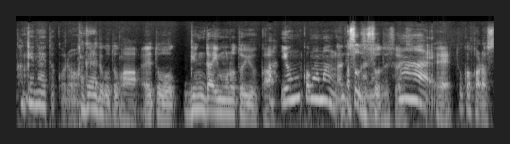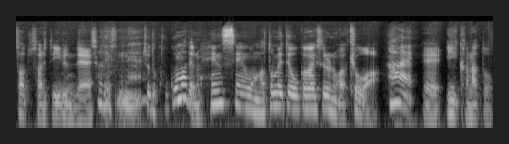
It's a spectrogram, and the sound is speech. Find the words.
関係ないところ関係ないところが、えっ、と、現代ものというあか、4コマ漫画ですか、ね、あそうです、そうです、そうです。はい、えーとかからスタートされているんで、そうですねちょっとここまでの変遷をまとめてお伺いするのが今日は、はいえーいいかなと、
